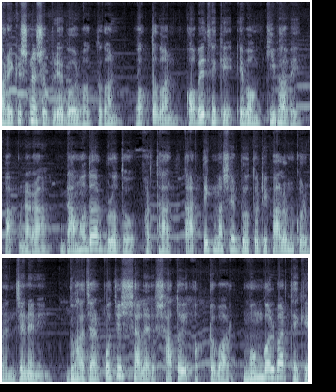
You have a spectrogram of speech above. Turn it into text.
হরে কৃষ্ণ, সুপ্রিয় গৌর ভক্তগণ। ভক্তগণ, কবে থেকে এবং কীভাবে আপনারা দামোদর ব্রত, অর্থাৎ কার্তিক মাসের ব্রতটি পালন করবেন জেনে নিন। দু হাজার পঁচিশ সালের সাতই অক্টোবর, মঙ্গলবার থেকে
